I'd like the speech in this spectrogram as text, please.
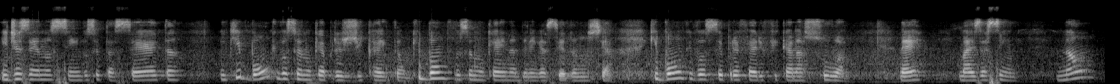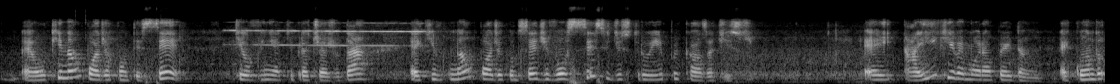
E dizendo assim, você está certa, e que bom que você não quer prejudicar então. Que bom que você não quer ir na delegacia denunciar. Que bom que você prefere ficar na sua, né? Mas assim, não é o que não pode acontecer, que eu vim aqui para te ajudar, é que não pode acontecer de você se destruir por causa disso. É aí que vai morar o perdão. É quando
